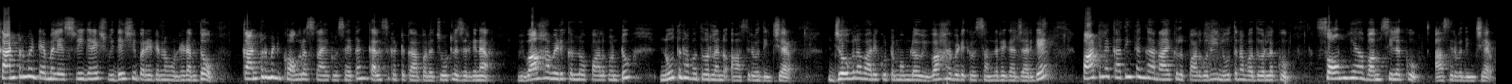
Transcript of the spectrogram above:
కంటోన్మెంట్ ఎమ్మెల్యే శ్రీ గణేష్ విదేశీ పర్యటనలో ఉండడంతో కంటోన్మెంట్ కాంగ్రెస్ నాయకులు సైతం కలిసికట్టుగా పలు చోట్ల జరిగిన వివాహ వేడుకల్లో పాల్గొంటూ నూతన వధువులను ఆశీర్వదించారు. జోగుల వారి కుటుంబంలో వివాహ వేడుకలు సందడిగా జరిగే పార్టీలకు అతీతంగా నాయకులు పాల్గొని నూతన వధువులకు సౌమ్య వంశీలకు ఆశీర్వదించారు.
